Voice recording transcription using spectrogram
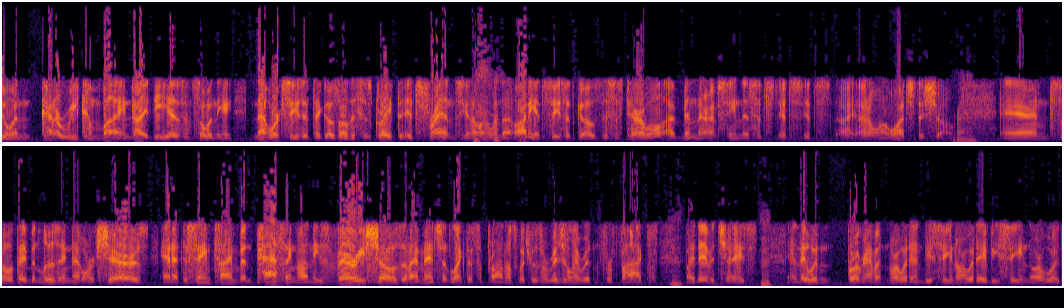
doing kind of recombined ideas and so when the network sees it they goes oh this is great it's friends you know and when the audience sees it goes this is terrible i've been there i've seen this it's it's it's i, I don't want to watch this show right. and so they've been losing network shares and at the same time been passing on these very shows that i mentioned like the sopranos which was originally written for fox hmm. by david chase hmm. and they wouldn't program it nor would nbc nor would abc nor would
